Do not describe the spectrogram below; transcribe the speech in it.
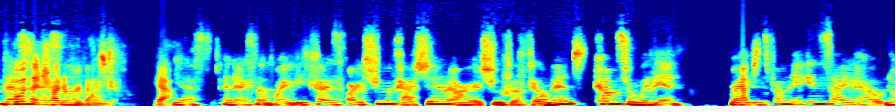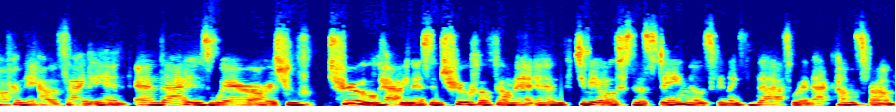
What was I trying to prove to? You? Yeah. Yes, an excellent point because our true passion, our true fulfillment comes from within right? It's from the inside out, not from the outside in. And that is where our true true happiness and true fulfillment and to be able to sustain those feelings that's where that comes from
